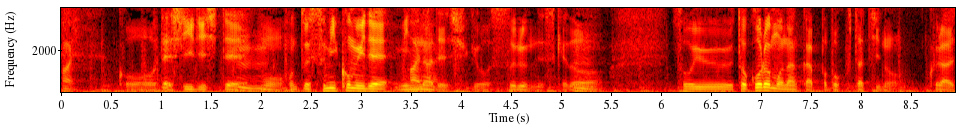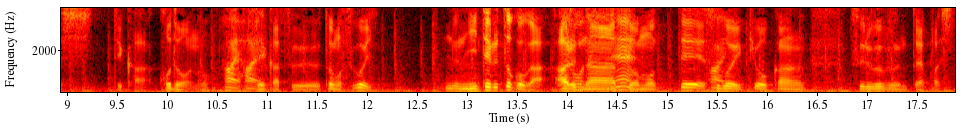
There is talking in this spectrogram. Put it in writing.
はい。こう弟子入りして、もう本当に住み込みでみんないで修行するんですけど、うん。そういうところもなんかやっぱ僕たちの暮らしっていうか古道の生活ともすごい似てるとこがあるなと思ってす,、はいごい共感する部分とやっぱし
